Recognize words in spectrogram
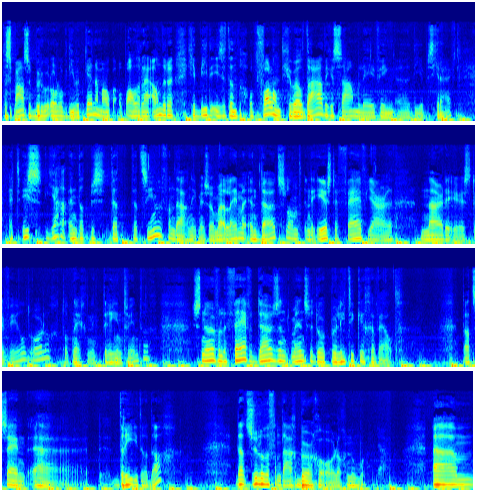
de Spaanse burgeroorlog die we kennen, maar ook op allerlei andere gebieden is het een opvallend gewelddadige samenleving uh, die je beschrijft. Het is, ja, en dat, dat, dat zien we vandaag niet meer zo. Maar alleen maar in Duitsland in de eerste vijf jaren na de Eerste Wereldoorlog, tot 1923, sneuvelen 5000 mensen door politieke geweld. Dat zijn uh, drie iedere dag. Dat zullen we vandaag burgeroorlog noemen. Ja. Um,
